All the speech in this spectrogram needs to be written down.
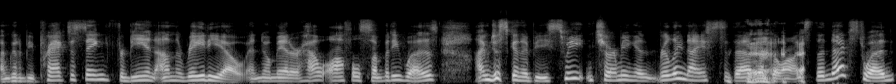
i'm going to be practicing for being on the radio. And no matter how awful somebody was i'm just going to be sweet and charming and really nice to them and go on to the next one.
